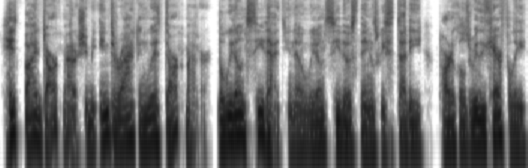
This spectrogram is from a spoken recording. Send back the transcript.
hit by dark matter, should be interacting with dark matter. But we don't see that, you know, we don't see those things. We study particles really carefully.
